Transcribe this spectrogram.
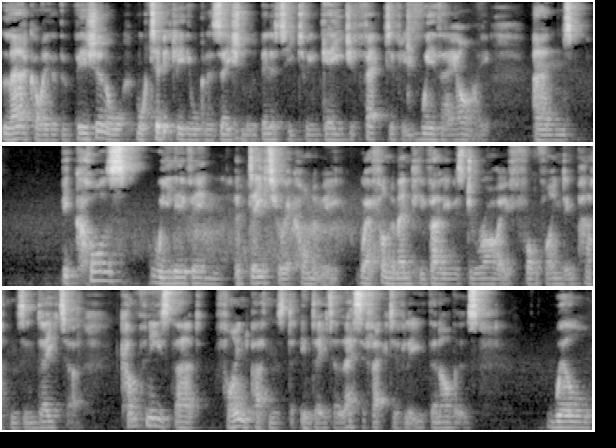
lack either the vision or more typically the organizational ability to engage effectively with AI. And because we live in a data economy where fundamentally value is derived from finding patterns in data, companies that find patterns in data less effectively than others will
